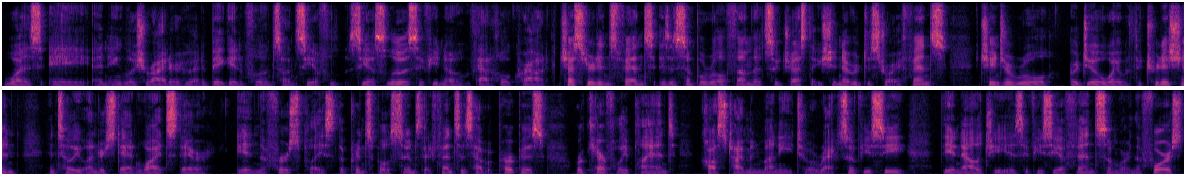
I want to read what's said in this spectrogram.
was a an English writer who had a big influence on C.S. Lewis, if you know that whole crowd. Chesterton's fence is a simple rule of thumb that suggests that you should never destroy a fence, change a rule, or do away with a tradition until you understand why it's there in the first place. The principle assumes that fences have a purpose, were carefully planned, cost time and money to erect. So if you see the analogy is if you see a fence somewhere in the forest,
